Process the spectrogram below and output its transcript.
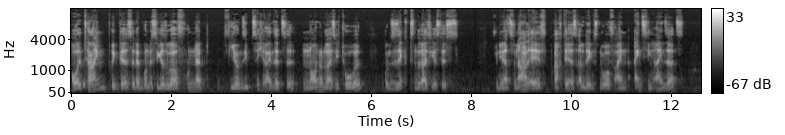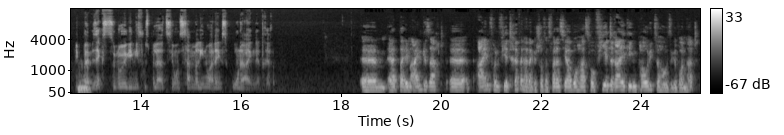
All-time bringt er es in der Bundesliga sogar auf 174 Einsätze, 39 Tore und 36 Assists. Für die Nationalelf brachte er es allerdings nur auf einen einzigen Einsatz, blieb beim 6 zu 0 gegen die Fußballnation San Marino allerdings ohne eigene Treffer. Ähm, er hat bei dem einen gesagt, äh, einen von vier Treffern hat er geschossen. Das war das Jahr, wo HSV 4-3 gegen Pauli zu Hause gewonnen hat.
